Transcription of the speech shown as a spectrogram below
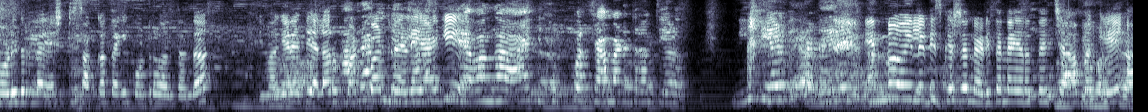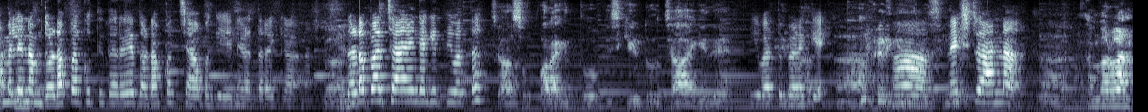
ನೋಡಿದ್ರಲ್ಲ ಎಷ್ಟು ಸಖತ್ತಾಗಿ ಕೊಟ್ರು ಅಂತಂದ. ಇವಾಗ ಏನೈತಿ ಎಲ್ಲರೂ ಪಟ್ ಪಟ್ ರೆಡಿ ಆಗಿ. ಲವಂಗ ಹಾಕಿ ಸೂಪರ್ ಚಾ ಮಾಡಿದ್ರು ಅಂತ ಹೇಳು. ಇನ್ನು ಇಲ್ಲಿ ಡಿಸ್ಕಷನ್ ನಡೀತಾನೆ ಇರುತ್ತೆ ಚಾ ಬಗ್ಗೆ. ಆಮೇಲೆ ನಮ್ ದೊಡ್ಡಪ್ಪ ಕೂತಿದ್ದಾರೆ. ದೊಡ್ಡಪ್ಪ ಚಾ ಬಗ್ಗೆ ಏನ್ ಹೇಳ್ತಾರೆ ಕೇಳೋಣ. ದೊಡ್ಡಪ್ಪ ಚಾ ಹೆಂಗಾಗಿತ್ತು ಇವತ್ತ? ಚಾ ಸೂಪರ್ ಆಗಿತ್ತು. ಬಿಸ್ಕಿಟ್ ಚಾ ಆಗಿದೆ. ಇವತ್ತು ಬೆಳಗ್ಗೆ. ಹಾ ನೆಕ್ಸ್ಟ್ ಅಣ್ಣ. ನಂಬರ್ ಒನ್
